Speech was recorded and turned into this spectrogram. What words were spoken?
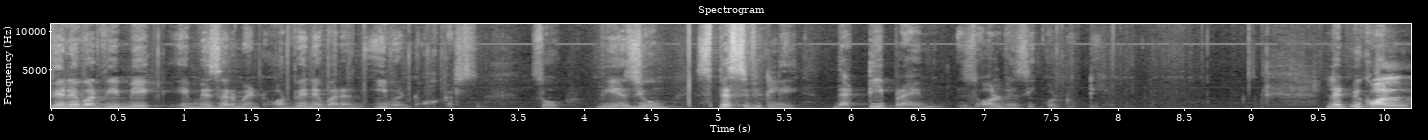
whenever we make a measurement or whenever an event occurs. So, we assume specifically that t prime is always equal to t. Let me call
